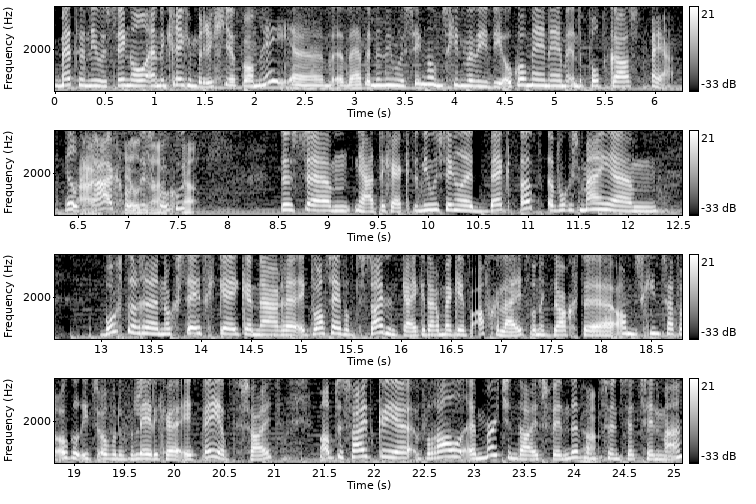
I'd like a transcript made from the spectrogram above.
Met een nieuwe single. En ik kreeg een berichtje van... hey, eh, we- hebben een nieuwe single. Misschien willen jullie die ook wel meenemen in de podcast. Nou ja, heel Ah, graag, want het is gewoon goed. ja. Dus ehm, ja, te gek. De nieuwe single heet Back Up. En volgens mij ehm, wordt er eh, nog steeds gekeken naar... eh, ik was even op de site aan het kijken. Daarom ben ik even afgeleid. Want ik dacht, eh, oh, misschien staat er ook wel iets over de volledige EP op de site. Maar op de site kun je vooral merchandise vinden van Ja. Sunset Cinema.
